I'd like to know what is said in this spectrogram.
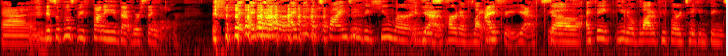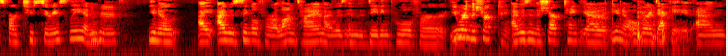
And It's supposed to be funny that we're single. I, I, I think it's finding the humor in Yes. this part of life. I see. Yes. So yes. I think you know a lot of people are taking things far too seriously, and Mm-hmm. you know, I I was single for a long time. I was in the dating pool for you were in the Shark Tank. I was in the Shark Tank Yeah. for you know over a decade, and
